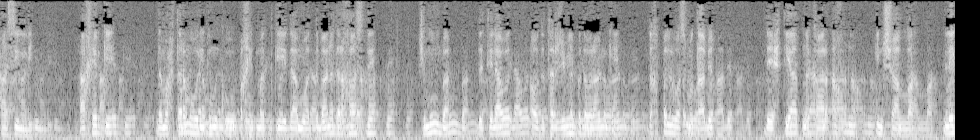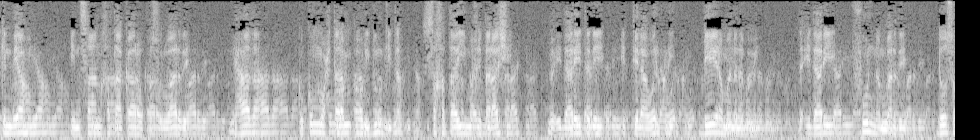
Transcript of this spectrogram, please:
حاصل دي. اخر کې. د محترم اوریدونکو په خدمت کې دا مؤدبانه درخواست دی چې مونږ به د تلاوت او د ترجمې په دوران کې د خپل وس مطابق د احتیاط نه کار اخلو ان شاء الله لیکن بیا هم انسان خطا کار او قصوروار دی لهذا که کوم محترم اوریدونکي ته څه خطايي مخې ته راشي نو ادارې ته دې اطلاع ورکړي ډیره مننه به وي د ادارې فون نمبر دی دو سو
